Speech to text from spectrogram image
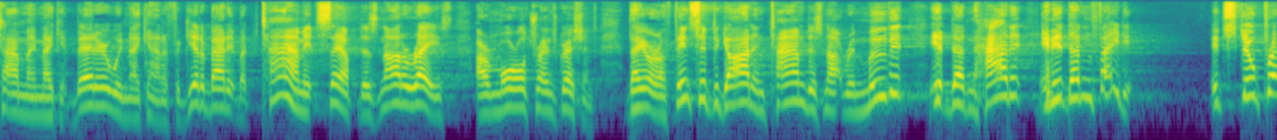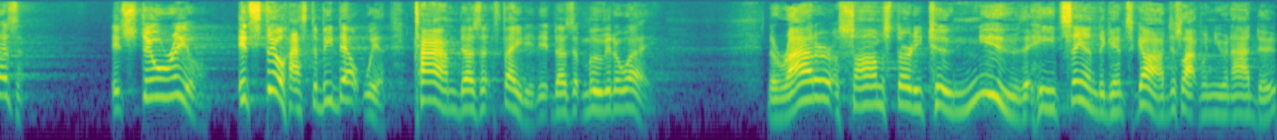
Time may make it better, we may kind of forget about it, but time itself does not erase our moral transgressions. They are offensive to God, and time does not remove it, it doesn't hide it, and it doesn't fade it. It's still present, it's still real, it still has to be dealt with. Time doesn't fade it, it doesn't move it away. The writer of Psalms 32 knew that he'd sinned against God, just like when you and I do.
